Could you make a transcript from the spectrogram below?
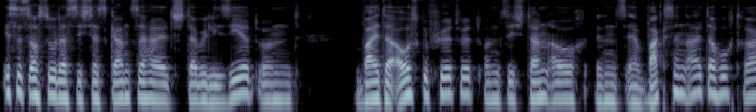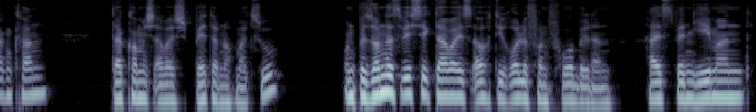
ist es auch so, dass sich das Ganze halt stabilisiert und weiter ausgeführt wird und sich dann auch ins Erwachsenenalter hochtragen kann. Da komme ich aber später nochmal zu. Und besonders wichtig dabei ist auch die Rolle von Vorbildern. Heißt, wenn jemand,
